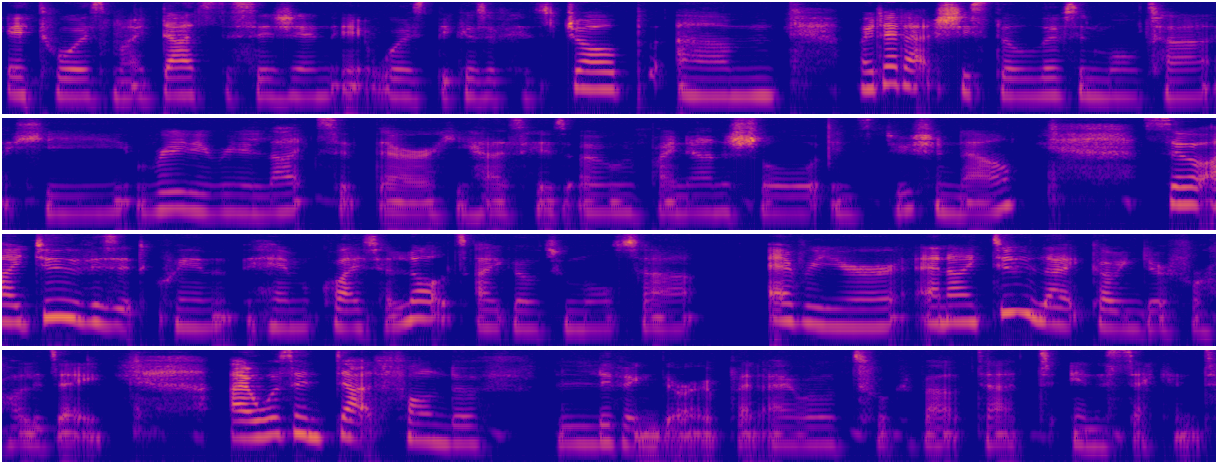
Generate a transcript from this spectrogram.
It was my dad's decision. It was because of his job. Um, my dad actually still lives in Malta. He really, really likes it there. He has his own financial institution now. So I do visit him quite a lot. I go to Malta every year and I do like going there for holiday. I wasn't that fond of living there, but I will talk about that in a second.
